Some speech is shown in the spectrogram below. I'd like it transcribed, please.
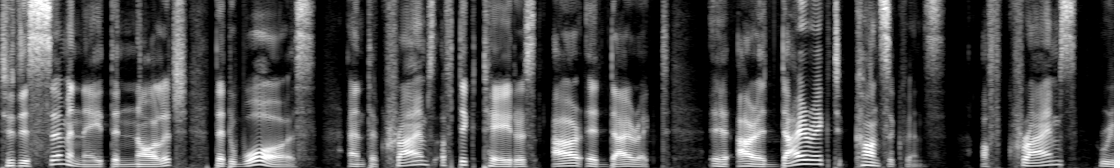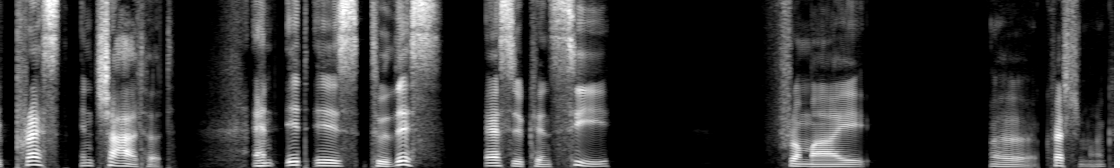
to disseminate the knowledge that wars and the crimes of dictators are a direct uh, are a direct consequence of crimes repressed in childhood. And it is to this as you can see from my uh, question mark,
